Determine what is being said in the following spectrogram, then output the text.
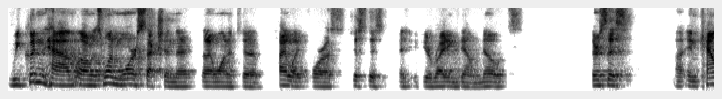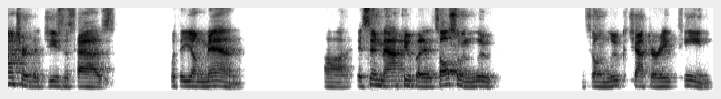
we couldn't have, there was one more section that, that I wanted to highlight for us, just as if you're writing down notes. There's this uh, encounter that Jesus has with a young man. Uh, it's in Matthew, but it's also in Luke. And so in Luke chapter 18,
